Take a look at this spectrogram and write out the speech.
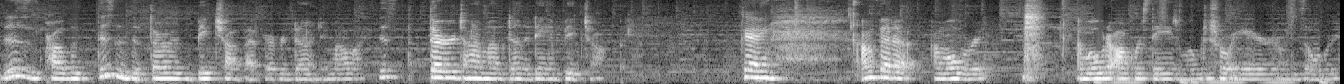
This is probably, this is the third big chop I've ever done in my life. This is the third time I've done a damn big chop. Okay, I'm fed up. I'm over it. I'm over the awkward stage. I'm over the short hair. I'm just over it.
